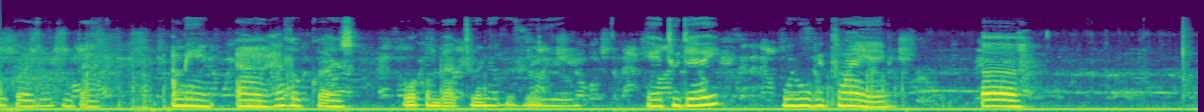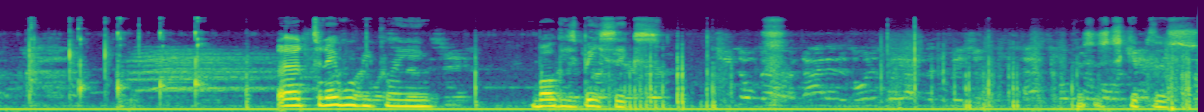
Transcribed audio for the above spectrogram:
Hello guys, welcome back. I mean, uh, hello guys, welcome back to another video. And today, we will be playing, uh, uh, today we'll be playing Baldi's Basics. Let's just skip this.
